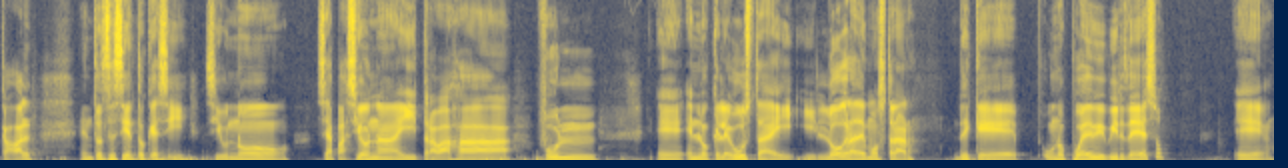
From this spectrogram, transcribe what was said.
Cabal. Entonces siento que si, si uno se apasiona y trabaja full eh, en lo que le gusta y, y logra demostrar de que uno puede vivir de eso, eh,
